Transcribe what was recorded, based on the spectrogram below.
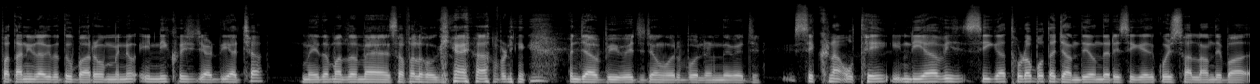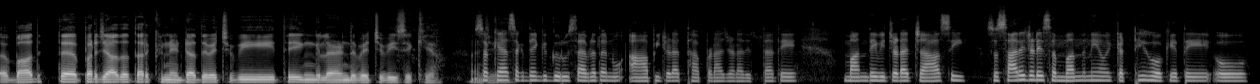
ਪਤਾ ਨਹੀਂ ਲੱਗਦਾ ਤੂੰ ਬਾਹਰੋਂ, ਮੈਨੂੰ ਇੰਨੀ ਖੁਸ਼ੀ ਚੜਦੀ ਅੱਛਾ ਮੈਂ ਤਾਂ ਮਤਲਬ ਮੈਂ ਸਫਲ ਹੋ ਗਿਆ ਆ ਆਪਣੀ ਪੰਜਾਬੀ ਵਿੱਚ ਜਾਂ ਹੋਰ ਬੋਲਣ ਦੇ ਵਿੱਚ। ਸਿੱਖਣਾ ਉੱਥੇ ਇੰਡੀਆ ਵੀ ਸੀਗਾ ਥੋੜਾ ਬਹੁਤਾ ਜਾਂਦੇ ਹੁੰਦੇ ਰਹੇ ਸੀਗੇ ਕੁਝ ਸਾਲਾਂ ਦੇ ਬਾਅਦ। ਤੇ ਪਰ ਜ਼ਿਆਦਾਤਰ ਕੈਨੇਡਾ ਦੇ ਵਿੱਚ ਵੀ ਤੇ ਇੰਗਲੈਂਡ ਦੇ ਵਿੱਚ ਵੀ ਸਿੱਖਿਆ। ਸੋ ਕਹਿ ਸਕਦੇ ਹਾਂ ਕਿ ਗੁਰੂ ਸਾਹਿਬ ਨੇ ਤੁਹਾਨੂੰ ਆਪ ਹੀ ਜਿਹੜਾ ਥਾਪੜਾ ਜਿਹੜਾ ਦਿੱਤਾ ਤੇ ਮਨ ਦੇ ਵਿੱਚ ਜਿਹੜਾ ਚਾਹ ਸੀ। ਸੋ ਸਾਰੇ ਜਿਹੜੇ ਸੰਬੰਧ ਨੇ ਉਹ ਇਕੱਠੇ ਹੋ ਕੇ ਤੇ ਉਹ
